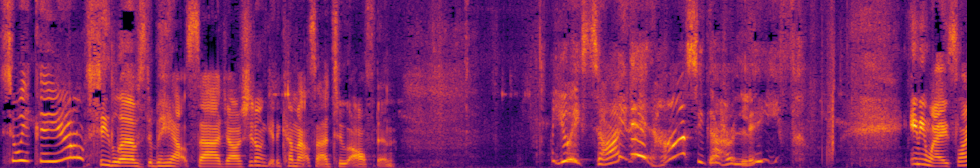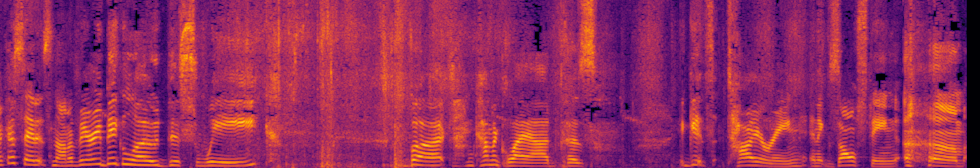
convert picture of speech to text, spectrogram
Sweet girl. She loves to be outside, y'all. She don't get to come outside too often. You excited, huh? She got her leaf. Anyways, like I said, it's not a very big load this week. But I'm kind of glad because it gets tiring and exhausting um,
